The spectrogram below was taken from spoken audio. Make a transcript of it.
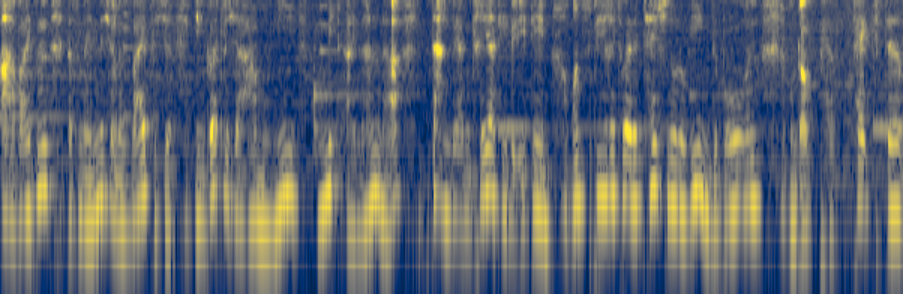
Arbeiten das Männliche und das Weibliche in göttlicher Harmonie miteinander, dann werden kreative Ideen und spirituelle Technologien geboren und auf perfekte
